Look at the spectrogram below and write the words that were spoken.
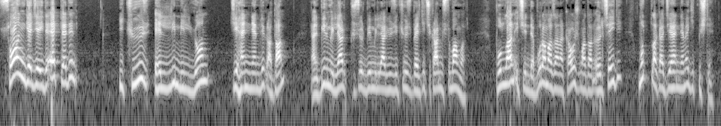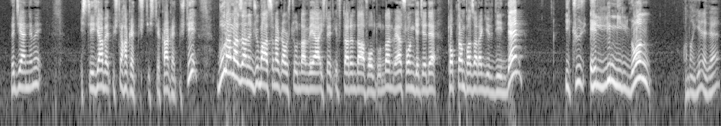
Son geceyi de ekledin 250 milyon cehennemlik adam yani 1 milyar küsür 1 milyar 100 200 belki çıkar Müslüman var. Bunların içinde bu Ramazan'a kavuşmadan ölseydi mutlaka cehenneme gitmişti. Ve cehenneme isticap etmişti, hak etmişti, istikak etmişti. Bu Ramazan'ın cumasına kavuştuğundan veya işte iftarında af olduğundan veya son gecede toptan pazara girdiğinden 250 milyon ama yine de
